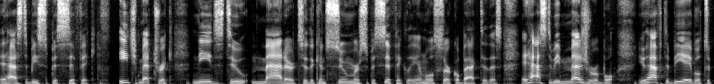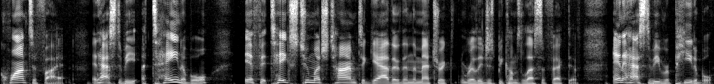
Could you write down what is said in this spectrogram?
it has to be specific. Each metric needs to matter to the consumer specifically and we'll circle back to this. It has to be measurable. You have to be able to quantify it. It has to be attainable if it takes too much time to gather, then the metric really just becomes less effective. And it has to be repeatable.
